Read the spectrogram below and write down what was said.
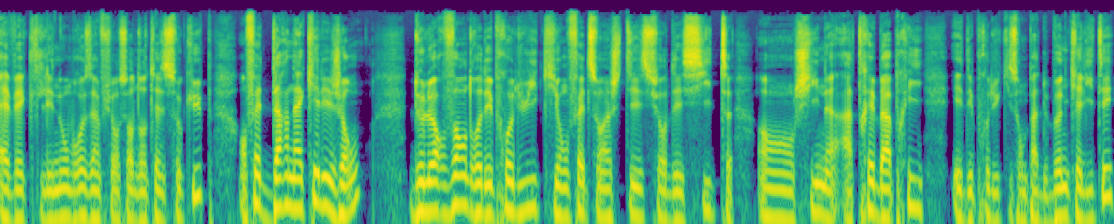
avec les nombreux influenceurs dont elle s'occupe, en fait, d'arnaquer les gens, de leur vendre des produits qui, en fait, sont achetés sur des sites en Chine à très bas prix et des produits qui ne sont pas de bonne qualité,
